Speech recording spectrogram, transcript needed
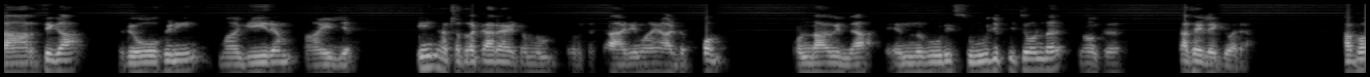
കാർത്തിക രോഹിണി മകീരം ആയില്യം. ഈ നക്ഷത്രക്കാരായിട്ടൊന്നും ഇവർക്ക് കാര്യമായ അടുപ്പം ഉണ്ടാവില്ല എന്നുകൂടി സൂചിപ്പിച്ചുകൊണ്ട് നമുക്ക് കഥയിലേക്ക് വരാം. അപ്പോ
